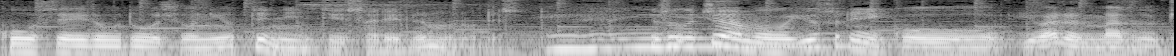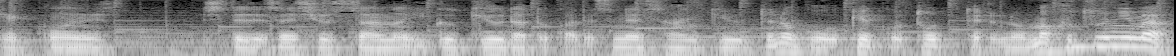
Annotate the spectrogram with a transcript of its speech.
厚生労働省によって認定されるものです。へえでそううちはもう要するにこういわゆるまず結婚してですね出産の育休だとかですね産休っていうのをこう結構取ってるのまあ普通にまあ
